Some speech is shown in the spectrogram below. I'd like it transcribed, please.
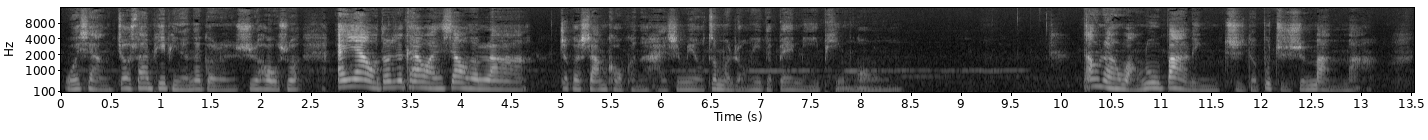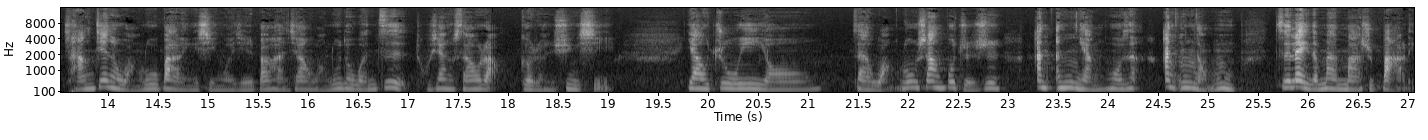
我想，就算批评的那个人事后说：“哎呀，我都是开玩笑的啦”，这个伤口可能还是没有这么容易的被弥平哦。当然，网络霸凌指的不只是谩骂。常见的网络霸凌行为，其实包含像网络的文字、图像骚扰、个人讯息。要注意哦，在网络上不只是按嗯娘或者是按嗯嗯之类的谩骂是霸凌。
